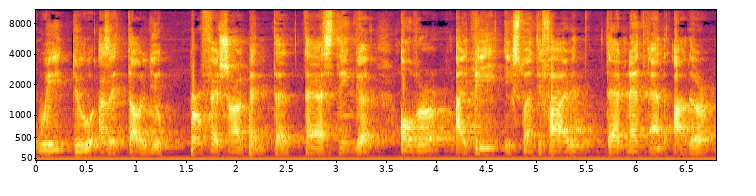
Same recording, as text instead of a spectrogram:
we do, as I told you, professional pen testing over IP, X25, DECnet, and other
